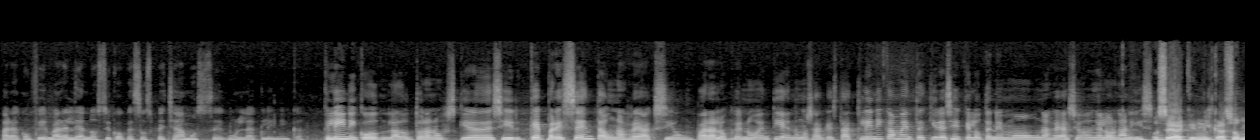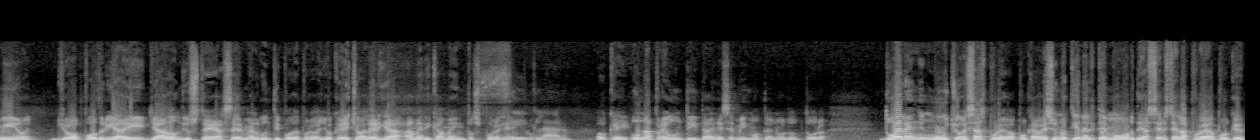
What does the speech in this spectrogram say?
para confirmar el diagnóstico que sospechamos según la clínica. Clínico, la doctora nos quiere decir que presenta una reacción. Para los que no entienden, o sea, que está clínicamente, quiere decir que lo tenemos una reacción en el organismo. O sea, que en el caso mío, yo podría ir ya donde usted hacerme algún tipo de prueba. Yo que he hecho alergia a medicamentos, por ejemplo. Sí, claro. Ok, una preguntita en ese mismo tenor, doctora duelen mucho esas pruebas, porque a veces uno tiene el temor de hacerse la prueba, porque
